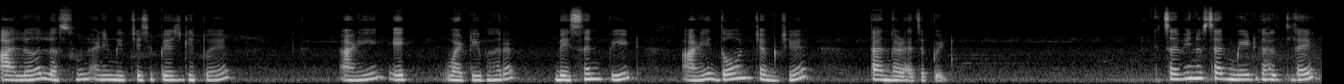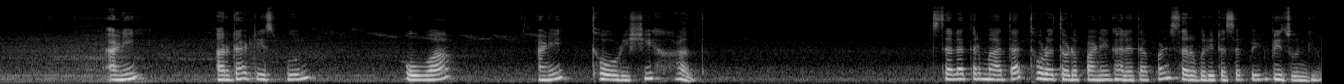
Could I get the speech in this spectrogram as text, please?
आलं लसूण आणि मिरचीची पेस्ट घेतो आहे आणि एक वाटीभर बेसन पीठ आणि दोन चमचे तांदळाचं पीठ. चवीनुसार मीठ घातलं आहे आणि अर्धा टीस्पून ओवा आणि थोडीशी हळद. चला तर मग आता थोडं थोडं पाणी घालत आपण सरभरीत असं पीठ भिजवून घेऊ.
